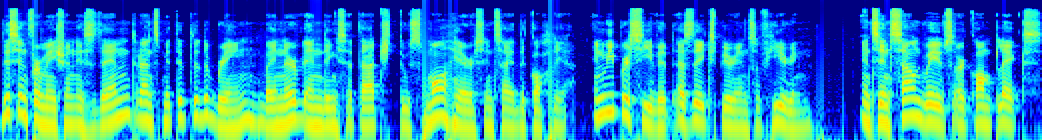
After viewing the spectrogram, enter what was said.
This information is then transmitted to the brain by nerve endings attached to small hairs inside the cochlea, and we perceive it as the experience of hearing. And since sound waves are complex,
